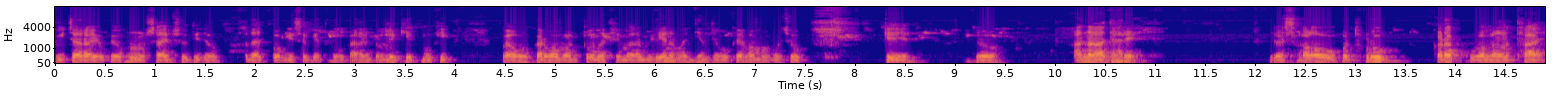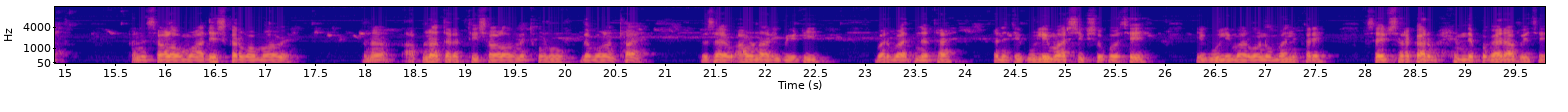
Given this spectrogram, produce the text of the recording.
વિચાર આવ્યો કે હું સાહેબ સુધી તો કદાચ પહોંચી શકે તો કારણ કે લેખિત, મૌખિક હું કરવા માંગતો નથી. મારા મીડિયાના માધ્યમથી હું કહેવા માંગુ છું કે જો આના આધારે જો શાળાઓ ઉપર થોડુંક કડક વલણ થાય અને શાળાઓમાં આદેશ કરવામાં આવે અને આપના તરફથી શાળાઓને થોડુંક દબાણ થાય, તો સાહેબ આવનારી પેઢી બરબાદ ન થાય અને જે ગુલીમાર શિક્ષકો છે એ ગુલી મારવાનું બંધ કરે. સાહેબ સરકાર એમને પગાર આપે છે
